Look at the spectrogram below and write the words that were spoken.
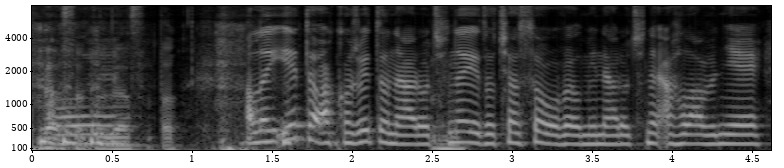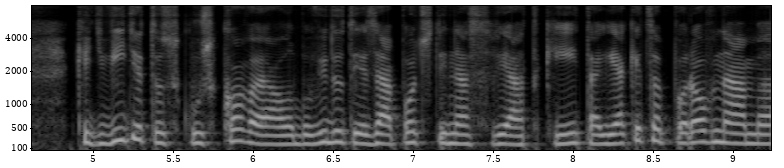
Dá sa to, ale- dá sa to. Ale je to akože je to náročné, je to časovo veľmi náročné a hlavne, keď vyjde to skúškové alebo vyjdú tie zápočty na sviatky, tak ja keď sa porovnám eh,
